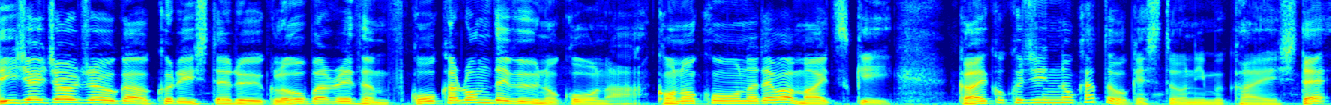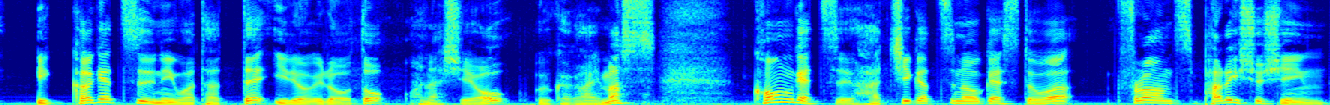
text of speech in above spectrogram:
DJ ジョジョがお送りしているグローバルリズム福岡ロンデブーのコーナー。このコーナーでは毎月外国人の方をゲストに迎えして1ヶ月にわたっていろいろとお話を伺います。今月8月のゲストはフランス・パリ出身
